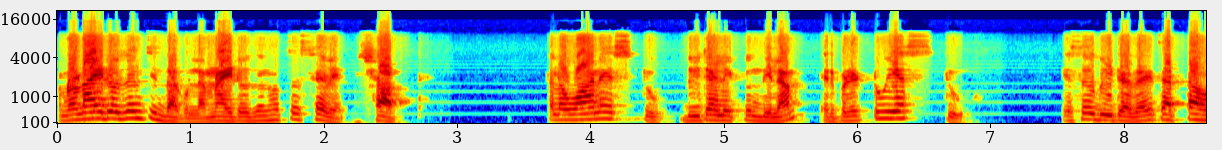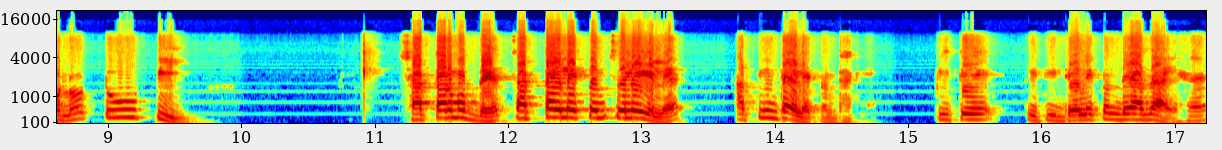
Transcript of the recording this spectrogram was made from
আমরা নাইট্রোজেন চিন্তা করলাম। নাইট্রোজেন হচ্ছে সেভেন সাত। তাহলে ওয়ান এস টু দুইটা ইলেকট্রন দিলাম, এরপরে টু এস টু এসেও দুইটা যায়, চারটা হলো টু পি সাতটার মধ্যে চারটা ইলেকট্রন চলে গেলে আর তিনটা ইলেকট্রন থাকে। পিতে কি তিনটা ইলেকট্রন দেওয়া যায়? হ্যাঁ।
